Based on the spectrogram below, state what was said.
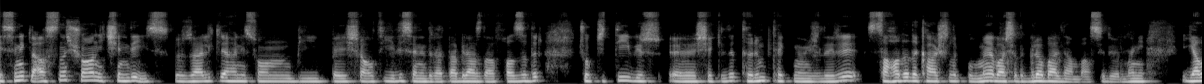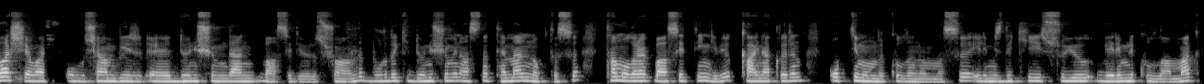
Kesinlikle aslında şu an içindeyiz. Özellikle hani son bir 5 6 7 senedir hatta biraz daha fazladır çok ciddi bir e, şekilde tarım teknolojileri sahada sahada da karşılık bulmaya başladı. Globalden bahsediyorum. Hani yavaş yavaş oluşan bir e, dönüşümden bahsediyoruz şu anda. Buradaki dönüşümün aslında temel noktası tam olarak bahsettiğin gibi kaynakların optimumda kullanılması, elimizdeki suyu verimli kullanmak,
